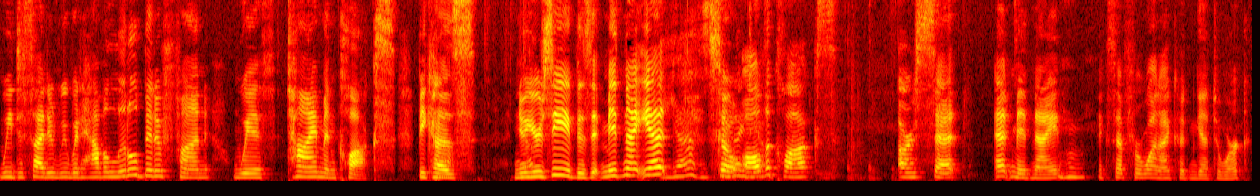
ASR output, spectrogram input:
we decided we would have a little bit of fun with time and clocks because New Year's Eve is it midnight yet? Yes, So all the clocks are set at midnight, except for one I couldn't get to work.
